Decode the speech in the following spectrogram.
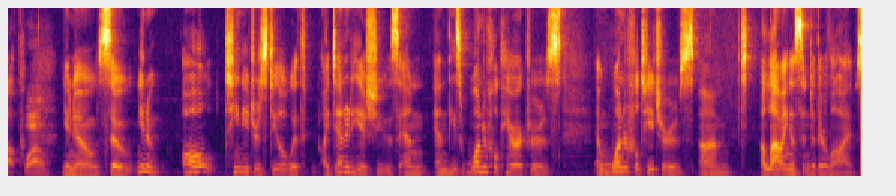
up Wow. you know so you know all teenagers deal with identity issues and and these wonderful characters and wonderful teachers um, t- allowing us into their lives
